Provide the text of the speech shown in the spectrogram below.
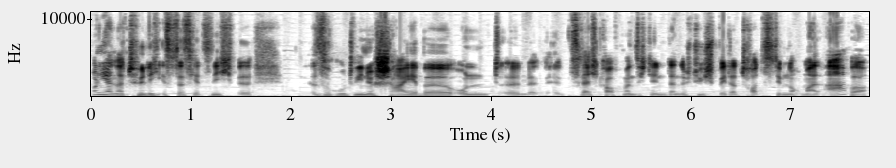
Und ja, natürlich ist das jetzt nicht äh, so gut wie eine Scheibe und äh, vielleicht kauft man sich den dann natürlich später trotzdem nochmal. Aber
